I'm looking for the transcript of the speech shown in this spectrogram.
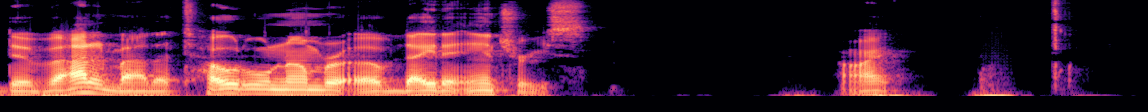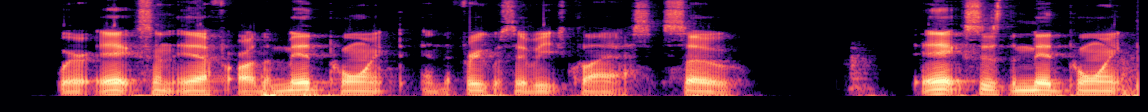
divided by the total number of data entries. All right where x and f are the midpoint and the frequency of each class. So x is the midpoint,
